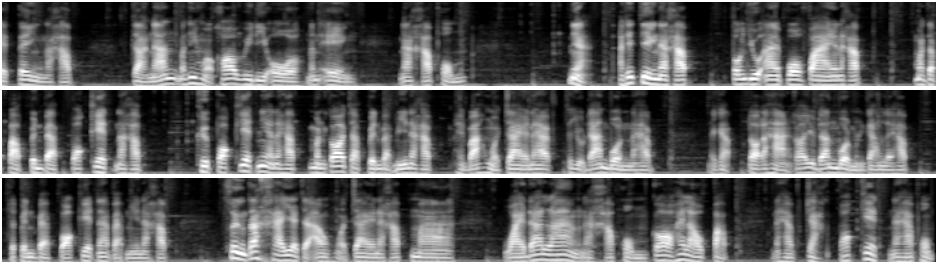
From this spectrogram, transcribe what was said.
setting นะครับ จากนั้นมาที่หัวข้อวิดีโอนั่นเองนะครับผมเนี่ยอันที่จริงนะครับ ตรง UI profile นะครับ มันจะปรับเป็นแบบ pocket นะครับ คือพ็อกเก็ตเนี่ยนะครับมันก็จะเป็นแบบนี้นะครับ เห็นปะหัวใจนะครับ จะอยู่ด้านบนนะครับนะครับหลอดอาหารก็อยู่ด้านบนเหมือนกันเลยครับ จะเป็นแบบพ็อกเก็ตนะแบบนี้นะครับ ซึ่งถ้าใครอยากจะเอาหัวใจนะครับ มาไว้ด้านล่างนะครับ ผมก็ให้เราปรับนะครับจากพ็อกเก็ตนะครับผม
